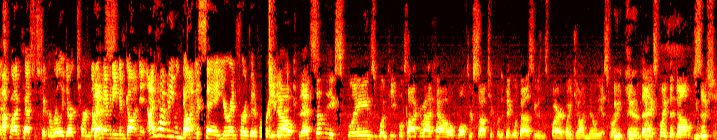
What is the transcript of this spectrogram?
This podcast just took a really dark turn, I That's- haven't even gotten it. I haven't even gotten Okay. to say you're in for a bit of a break You know, yet. that suddenly explains when people talk about how Walter Sobchak from The Big Lebowski was inspired by John Milius right He- he- there. that he- explains the Nam He was- obsession.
